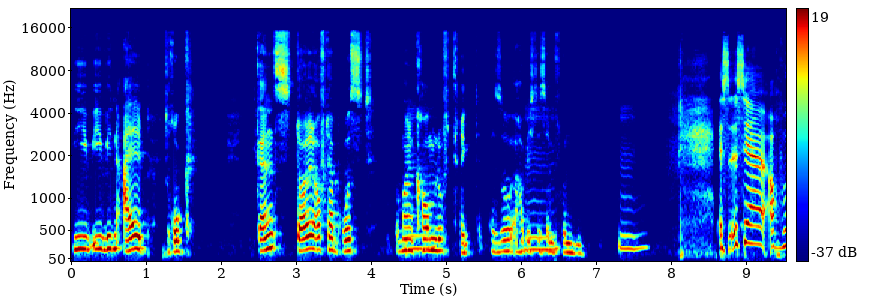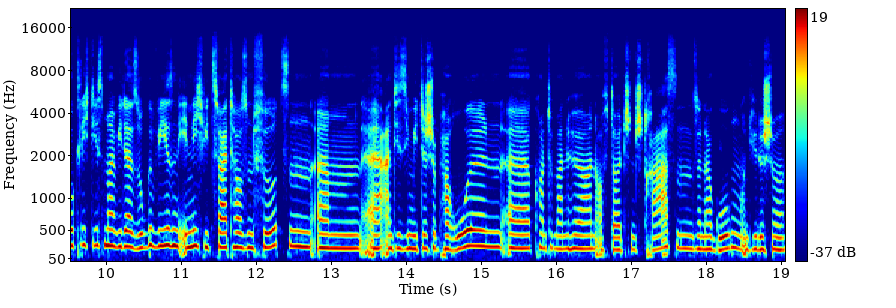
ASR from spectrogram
wie, wie, wie ein Albdruck, ganz doll auf der Brust, wo man mhm. kaum Luft kriegt. So habe ich mhm. das empfunden. Mhm. Es ist ja auch wirklich diesmal wieder so gewesen, ähnlich wie 2014, ähm, äh, antisemitische Parolen äh, konnte man hören auf deutschen Straßen, Synagogen und jüdische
